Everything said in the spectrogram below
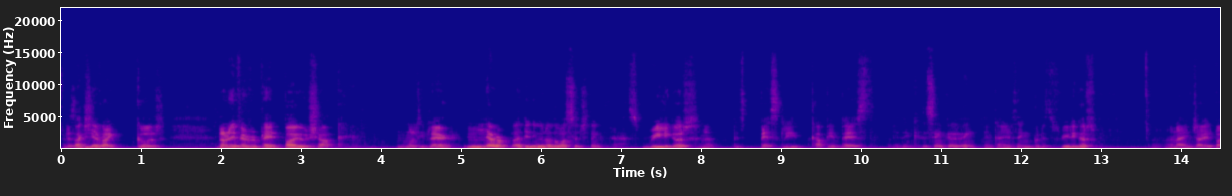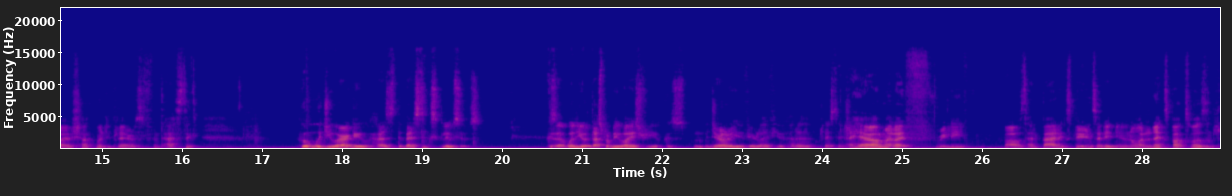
but it's actually Never. quite good. I don't know if you've ever played Bioshock multiplayer. Never. I didn't even know there was such a thing. It's really good, and it's basically copy and paste. I think The same kind of thing. same kind of thing, but it's really good. Uh, and I enjoyed Bioshock multiplayer. It was fantastic. Who would you argue has the best exclusives? Because uh, well, you're, that's probably wise for you because majority of your life you've had a PlayStation. Yeah, all my life really I always had a bad experience. I didn't even know what an Xbox was until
